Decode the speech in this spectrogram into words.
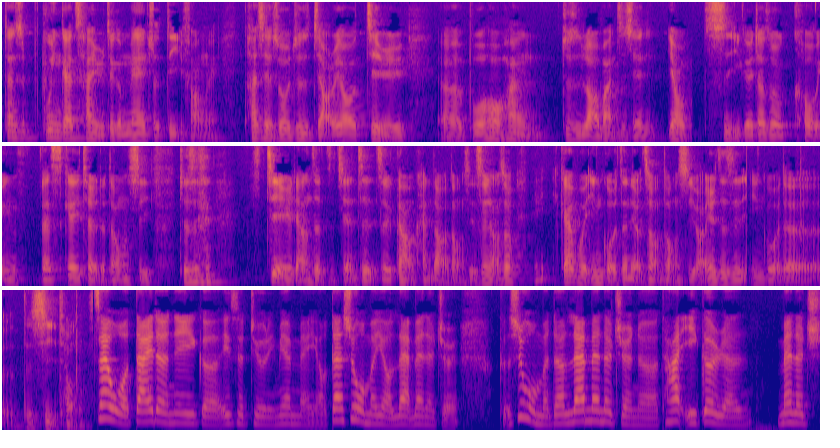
但是不应该参与这个 manage 的地方。诶，他写说就是假如要介于呃博后和就是老板之间，要是一个叫做 co-investigator 的东西，就是介于两者之间，这这刚好看到的东西，所以想说，诶，该不会英国真的有这种东西吧？因为这是英国的的系统。在我待的那个 institute 里面没有，但是我们有 lab manager。可是我们的 lab manager 呢，他一个人 manage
